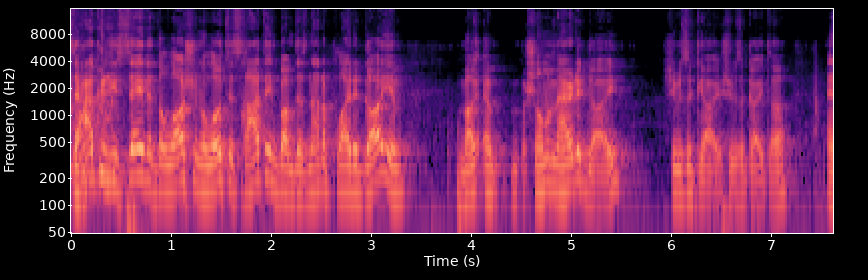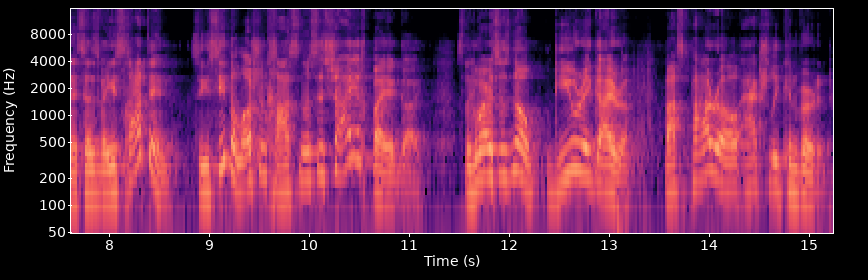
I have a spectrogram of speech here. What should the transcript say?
So how could you say that the lashon of lotis chatin bam does not apply to goyim? Uh, Shlomo married a guy. She was a guy. She was a gaita, and it says vayischatin. So you see, the lashon chasnos is shayach by a guy. So the Gemara says, no, Giure Gaira. Basparo actually converted.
